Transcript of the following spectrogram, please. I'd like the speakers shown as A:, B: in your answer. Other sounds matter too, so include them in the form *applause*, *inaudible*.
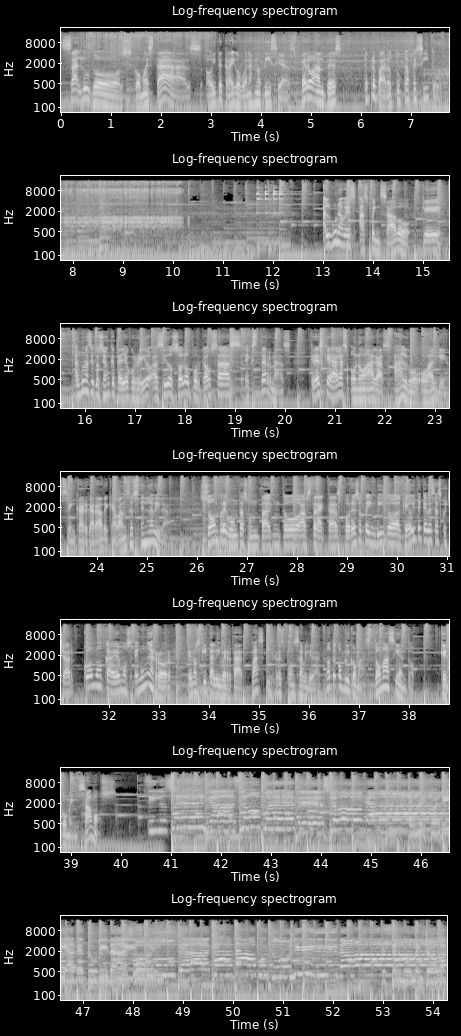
A: Saludos, ¿cómo estás? Hoy te traigo buenas noticias, pero antes te preparo tu cafecito. ¿Alguna vez has pensado que alguna situación que te haya ocurrido ha sido solo por causas externas? ¿Crees que hagas o no hagas algo o alguien se encargará de que avances en la vida? Son preguntas un tanto abstractas, por eso te invito a que hoy te quedes a escuchar cómo caemos en un error que nos quita libertad, paz y responsabilidad. No te complico más, toma asiento, que comenzamos.
B: Si lo sueñas, lo puedes lograr.
C: El mejor día de tu vida es hoy.
B: Disfruta cada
